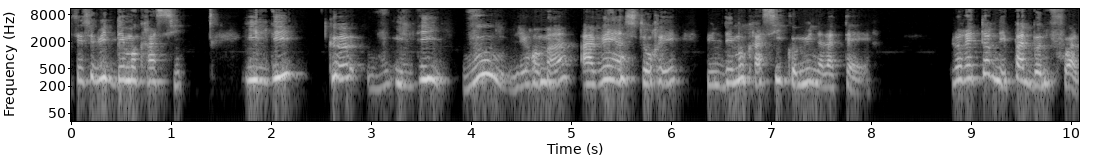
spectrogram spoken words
C'est celui de démocratie. Il dit que, il dit, vous, les Romains, avez instauré une démocratie commune à la terre. Le rhéteur n'est pas de bonne foi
